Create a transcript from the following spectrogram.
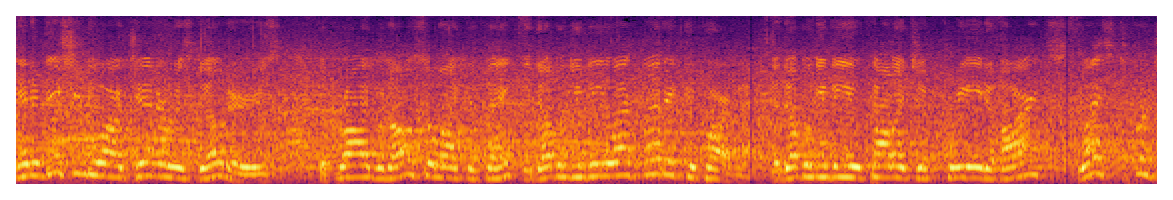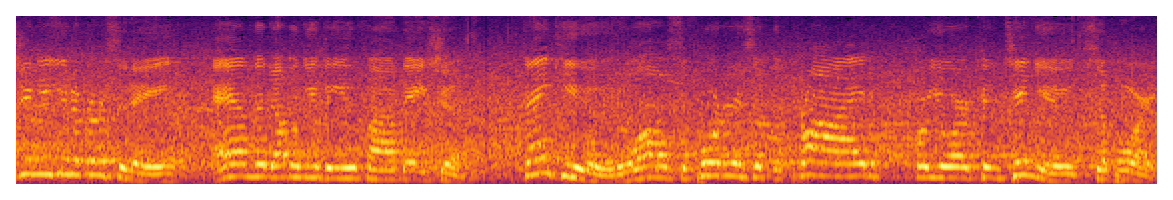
In addition to our generous donors, the Pride would also like to thank the WVU Athletic Department, the WVU College of Creative Arts, West Virginia University, and the WVU Foundation. Thank you to all supporters of the Pride for your continued support.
